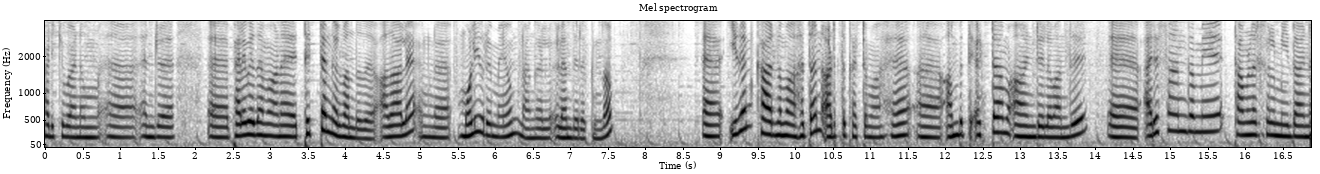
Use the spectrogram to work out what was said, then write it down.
படிக்க வேணும் என்ற பலவிதமான திட்டங்கள் வந்தது. அதால் எங்களை மொழி உரிமையும் நாங்கள் இழந்திருக்கின்றோம். இதன் காரணமாகத்தான் அடுத்த கட்டமாக ஐம்பத்தி எட்டாம் ஆண்டில் வந்து அரசாங்கமே தமிழர்கள் மீதான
